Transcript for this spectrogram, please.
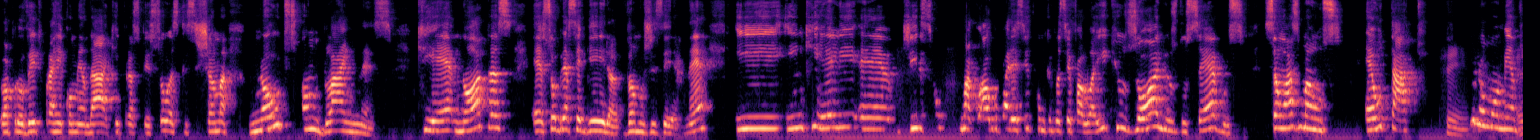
eu aproveito para recomendar aqui para as pessoas, que se chama Notes on Blindness que é notas é, sobre a cegueira, vamos dizer, né? E em que ele é, diz uma, algo parecido com o que você falou aí, que os olhos dos cegos são as mãos, é o tato. Sim, e no momento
